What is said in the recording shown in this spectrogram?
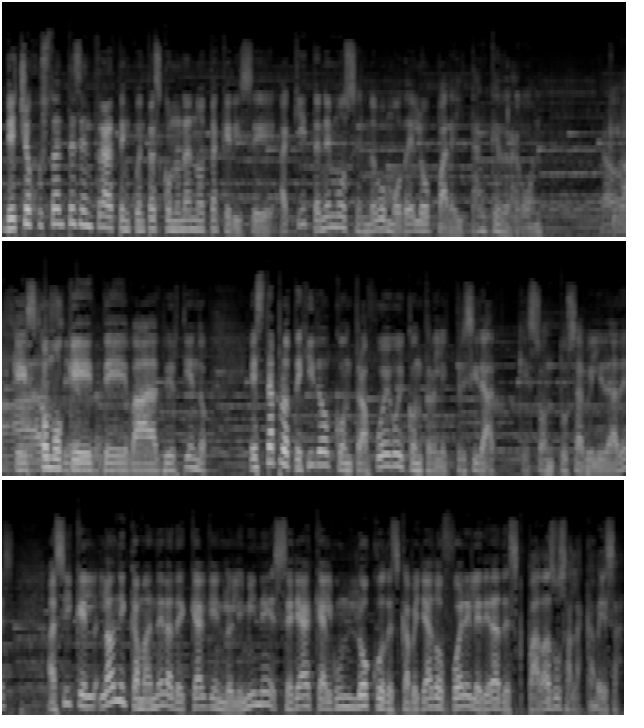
De hecho, justo antes de entrar te encuentras con una nota que dice, aquí tenemos el nuevo modelo para el tanque dragón. Ah, que es como que te va advirtiendo. Está protegido contra fuego y contra electricidad, que son tus habilidades. Así que la única manera de que alguien lo elimine sería que algún loco descabellado fuera y le diera de espadazos a la cabeza.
